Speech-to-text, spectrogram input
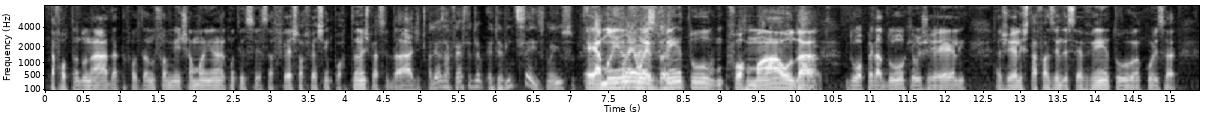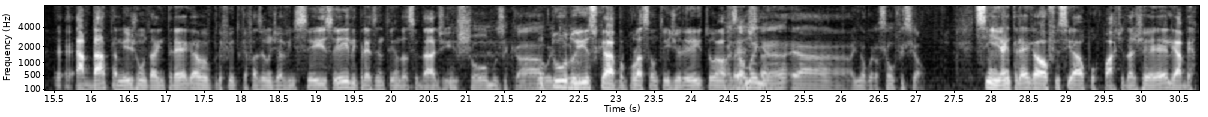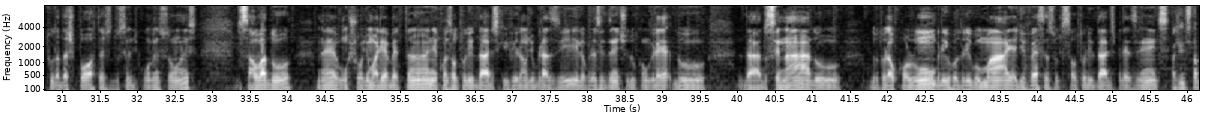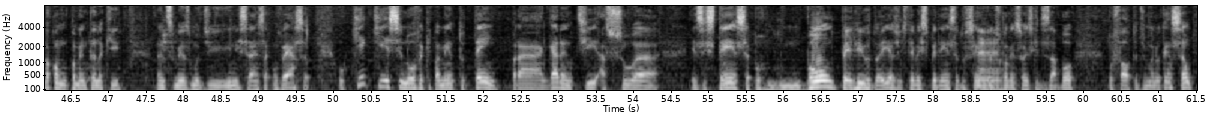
Está faltando nada, está faltando somente amanhã acontecer essa festa, uma festa importante para a cidade. Aliás, a festa é dia, é dia 26, não é isso? É, amanhã uma é festa... um evento formal da, do operador, que é o GL. A GL está fazendo esse evento, uma coisa a data mesmo da entrega, o prefeito quer fazer no dia 26, ele presenteando a cidade isso. show musical. Com tudo, tudo, isso que a população tem direito. É Mas festa... amanhã é a inauguração oficial. Sim, a entrega oficial por parte da GL, a abertura das portas do Centro de Convenções de Salvador, né, um show de Maria Bethânia, com as autoridades que virão de Brasília, o presidente do Congresso, do, da, do Senado, doutor Alcolumbre, Rodrigo Maia, diversas outras autoridades presentes. A gente estava comentando aqui, antes mesmo de iniciar essa conversa, o que que esse novo equipamento tem para garantir a sua existência por um bom período aí. A gente teve a experiência do Centro é. das Convenções que desabou por falta de manutenção,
